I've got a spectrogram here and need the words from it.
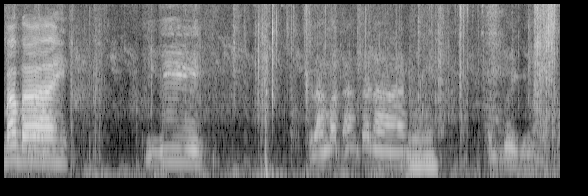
Bye-bye. Sige. Salamat ang tanan. Agoy, ginoo ko.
